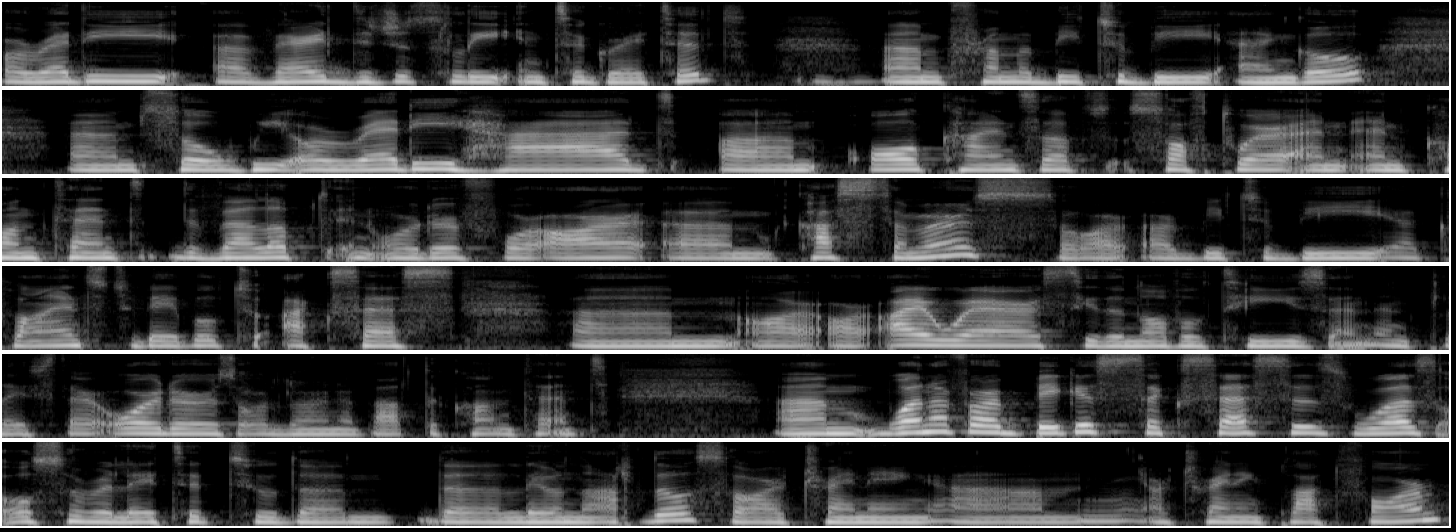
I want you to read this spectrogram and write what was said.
already uh, very digitally integrated mm-hmm. um, from a B two B angle. Um, so we already had um, all kinds of software and, and content developed in order for our um, customers, so our, our B2B uh, clients, to be able to access um, our, our, eyewear, see the novelties, and, and place their orders or learn about the content. Um, one of our biggest successes was also related to the, the Leonardo, so our training, um, our training platform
